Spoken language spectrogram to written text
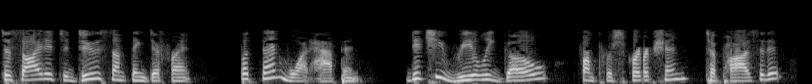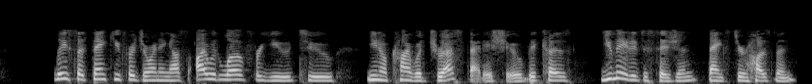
decided to do something different but then what happened? Did she really go from prescription to positive? Lisa, thank you for joining us. I would love for you to, you know, kind of address that issue because you made a decision, thanks to your husband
